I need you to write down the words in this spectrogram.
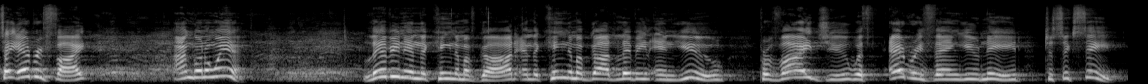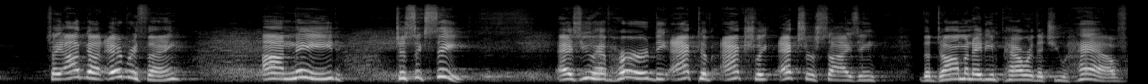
Say, every fight. I'm going to win living in the kingdom of God and the kingdom of God living in you provides you with everything you need to succeed. Say, I've got everything I need to succeed. As you have heard, the act of actually exercising the dominating power that you have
